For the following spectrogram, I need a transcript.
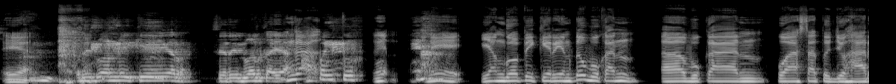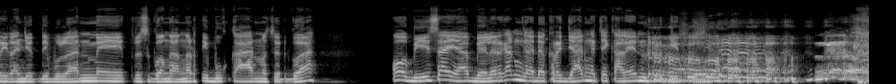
Iya. Ridwan mikir. Si Ridwan kayak Enggak. apa itu? Nih, nih, yang gue pikirin tuh bukan eh, bukan puasa tujuh hari lanjut di bulan Mei. Terus gua nggak ngerti bukan maksud gua. Kok bisa ya? Beler kan nggak ada kerjaan ngecek kalender gitu. Enggak dong.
